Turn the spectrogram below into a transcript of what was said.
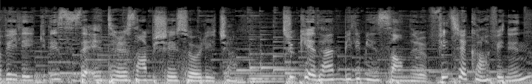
kahve ile ilgili size enteresan bir şey söyleyeceğim. Türkiye'den bilim insanları filtre kahvenin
